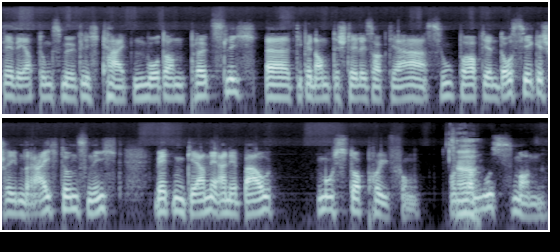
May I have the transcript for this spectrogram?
Bewertungsmöglichkeiten, wo dann plötzlich äh, die benannte Stelle sagt, ja, super, habt ihr ein Dossier geschrieben, reicht uns nicht, wir hätten gerne eine Bau Musterprüfung. Und ah. dann muss man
